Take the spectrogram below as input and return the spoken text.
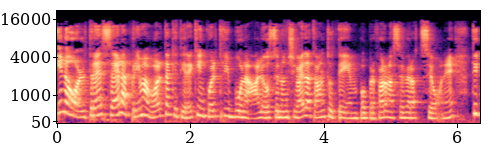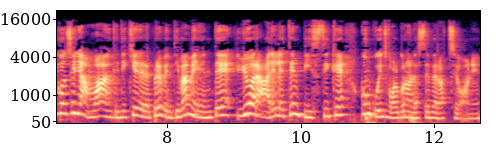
Inoltre, se è la prima volta che ti rechi in quel tribunale o se non ci vai da tanto tempo per fare un'asseverazione, ti consigliamo anche di chiedere preventivamente gli orari e le tempistiche con cui svolgono le asseverazioni.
